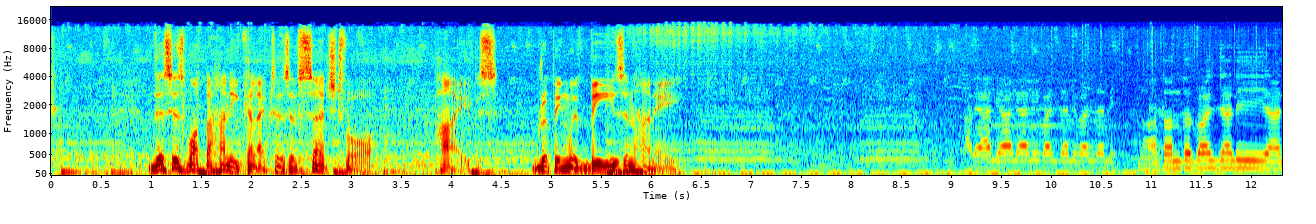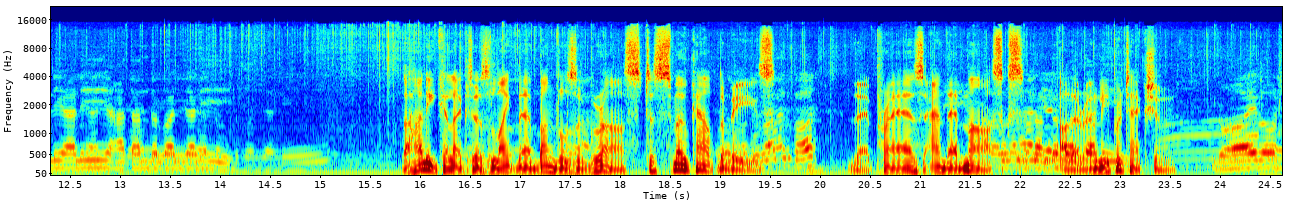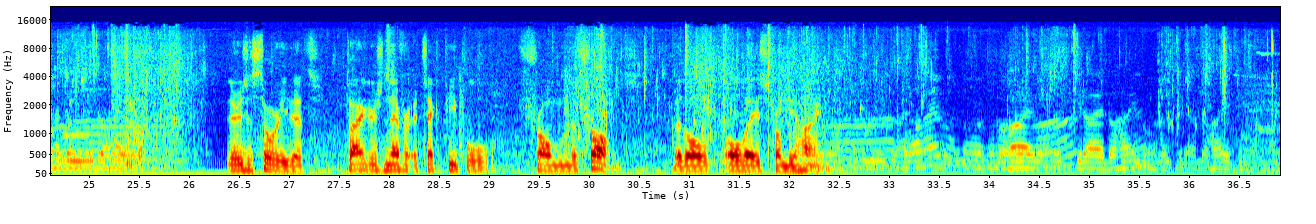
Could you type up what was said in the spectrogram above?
This is what the honey collectors have searched for. Hives, dripping with bees and honey. The honey collectors light their bundles of grass to smoke out the bees. Their prayers and their masks are their only protection. There is a story that tigers never attack people from the front, but al always from behind.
